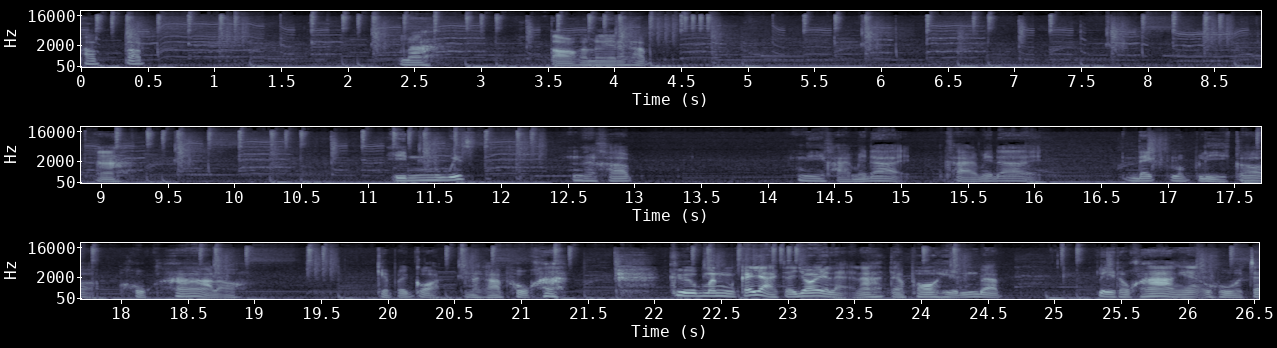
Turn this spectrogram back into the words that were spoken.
ปั๊บปั๊บมา ต่อกันเลยนะครับ อะ อินวิสนะครับ นี่ขายไม่ได้ ขายไม่ได้ เด็กลบหลีก็ 65เหรอ เก็บไว้ก่อนนะครับ 65 คือมันก็อยากจะย่อยแหละนะ แต่พอเห็นแบบเลท65เงี้ย โอ้โห ใจ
